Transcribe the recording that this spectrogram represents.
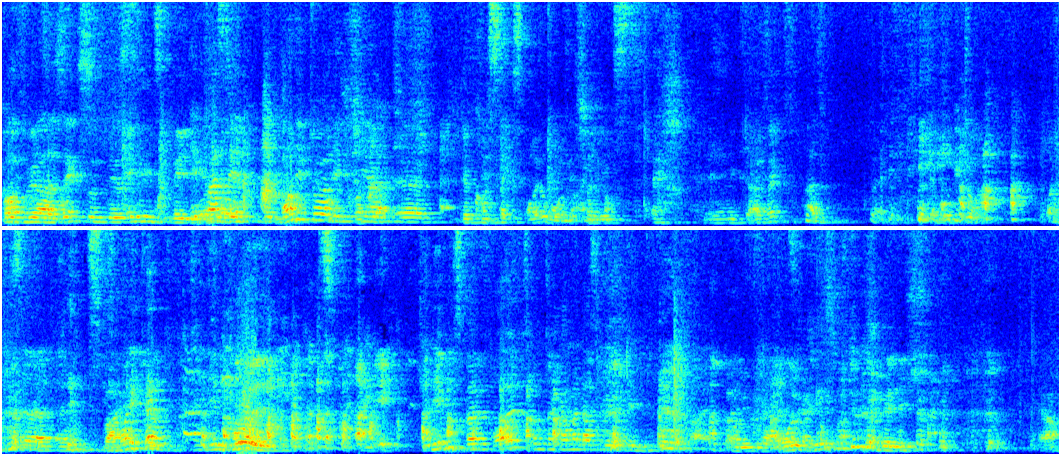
Kaufen wir A6 und das Linksdreh. Jedenfalls den, den Monitor, den ich hier. Äh, Der kostet 6 Euro. ist schon einfach. links. also, und diese, äh, diese Zwei. Monitor, die nehmen, Polen. die nehmen 12 Volt und dann kann man das mit dem Video betreiben. Polen kriegst du bestimmt billig. Ja.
